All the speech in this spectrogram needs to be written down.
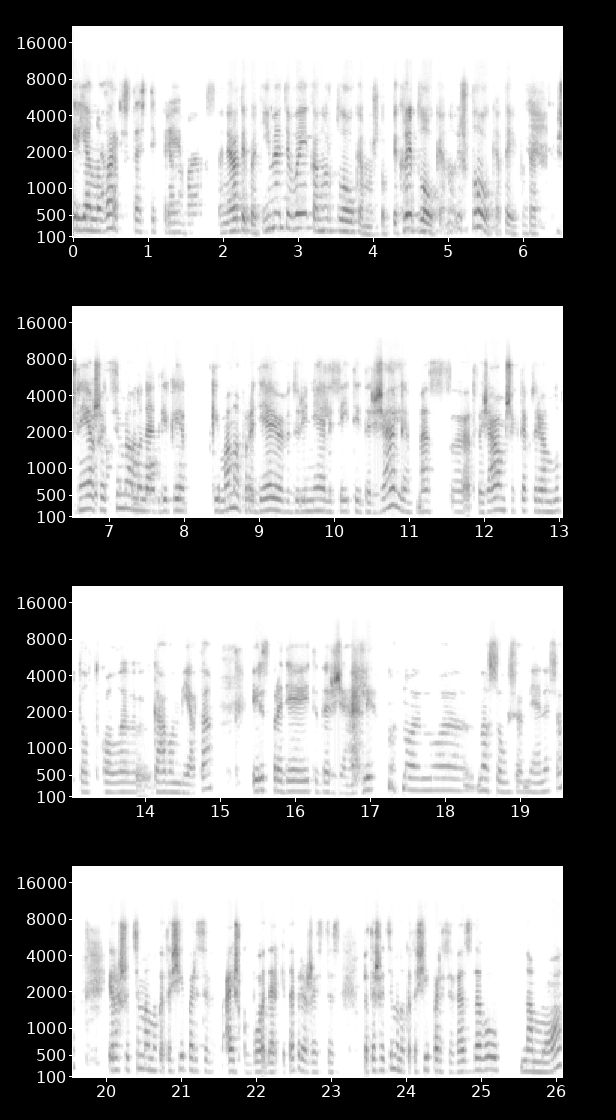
Ir jie nuvargsta stipriai. Nuvargsta. Nėra taip, kad įmeti vaiką, nu ir plaukia maždaug. Tikrai plaukia, nu išplaukia taip. Bet... Žinai, aš atsimenu netgi, kai kai mano pradėjo vidurinėlis eiti į darželį, mes atvažiavom, šiek tiek turėjom luktelt, kol gavom vietą ir jis pradėjo eiti į darželį nuo, nuo, nuo sausio mėnesio. Ir aš atsimenu, kad aš jį parsi, aišku, buvo dar kita priežastis, bet aš atsimenu, kad aš jį parsivesdavau namo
